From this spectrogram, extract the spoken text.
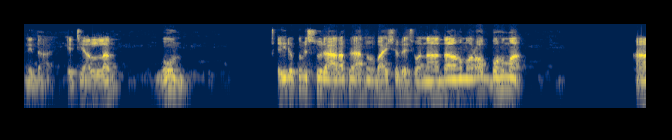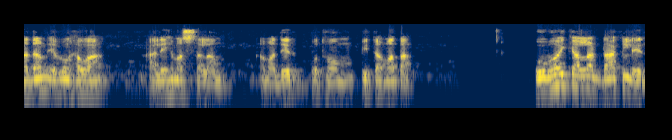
নিদায়। এটি আল্লাহর গুণ। এইরকম সুরে আরাফে আদম বাইশে রয়েছে নাদাহমা আদম এবং হাওয়া আলহিমাসাল্লাম আমাদের প্রথম পিতা মাতা উভয়কে আল্লাহ ডাকলেন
